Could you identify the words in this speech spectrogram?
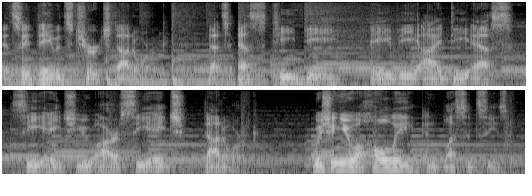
at stdavidschurch.org. That's S T D A V I D S C H U R C H dot org. Wishing you a holy and blessed season.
